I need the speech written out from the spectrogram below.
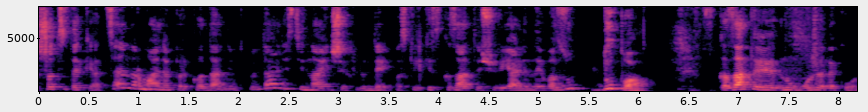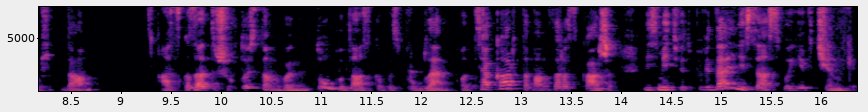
Що це таке? Це нормальне перекладання відповідальності на інших людей, оскільки сказати, що я лінива зуб, дупа, сказати ну, може не кожен. Да? А сказати, що хтось там винен, то, будь ласка, без проблем. Оця карта вам зараз каже: візьміть відповідальність за свої вчинки.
